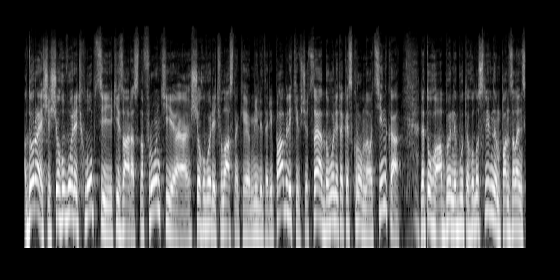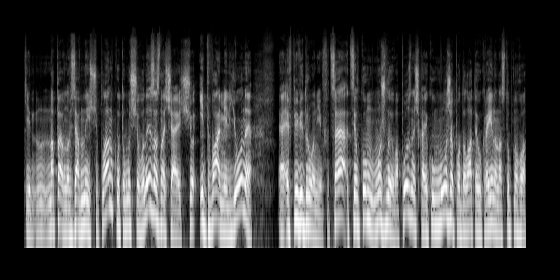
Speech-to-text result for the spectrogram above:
До речі, що говорять хлопці, які зараз на фронті, е, що говорять власники мілітарі пабліків, що це доволі таки скромна оцінка для того, аби не бути голослівним. Пан Зеленський напевно взяв нижчу планку, тому що вони зазначають, що і 2 мільйони. Е, FPV-дронів. Це цілком можлива позначка, яку може подолати Україна наступного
